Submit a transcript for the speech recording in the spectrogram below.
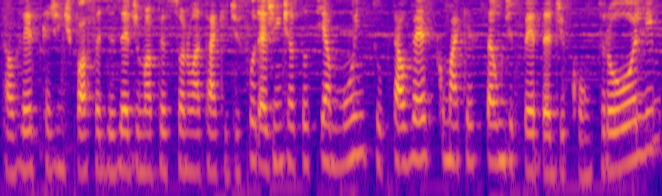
talvez que a gente possa dizer de uma pessoa num ataque de fúria, a gente associa muito, talvez com uma questão de perda de controle,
